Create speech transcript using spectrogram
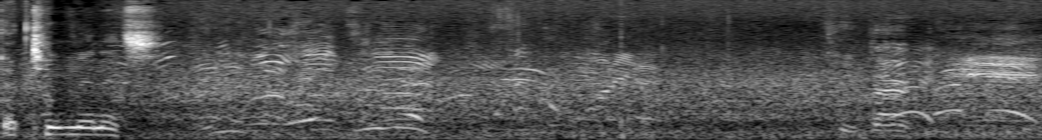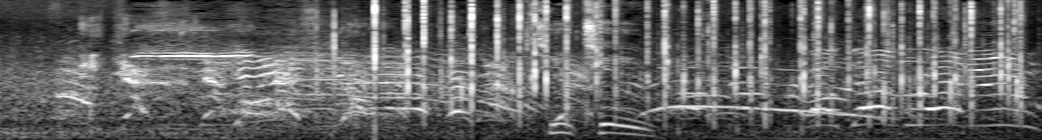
Got two minutes. Two two. Well done, Baradu.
